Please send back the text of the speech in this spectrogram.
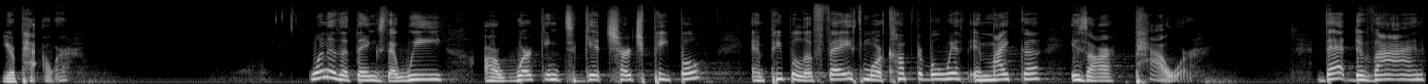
your power. One of the things that we are working to get church people and people of faith more comfortable with in Micah is our power. That divine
